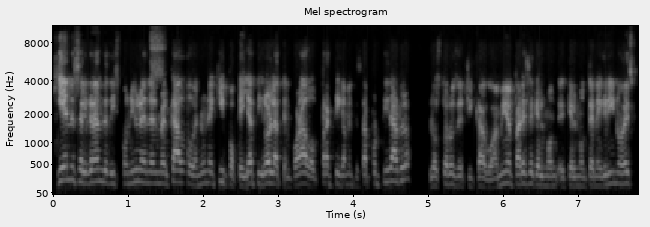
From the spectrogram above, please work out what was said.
¿Quién es el grande disponible en el mercado en un equipo que ya tiró la temporada o prácticamente está por tirarlo? Los Toros de Chicago. A mí me parece que el, montenegrino es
